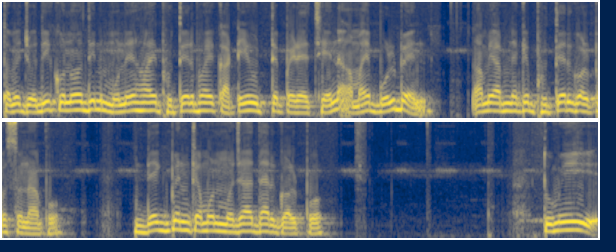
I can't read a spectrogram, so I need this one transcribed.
তবে যদি কোনো দিন মনে হয় ভূতের ভয় কাটিয়ে উঠতে পেরেছেন, আমায় বলবেন, আমি আপনাকে ভূতের গল্প শোনাবো। দেখবেন কেমন মজাদার গল্প। তুমি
